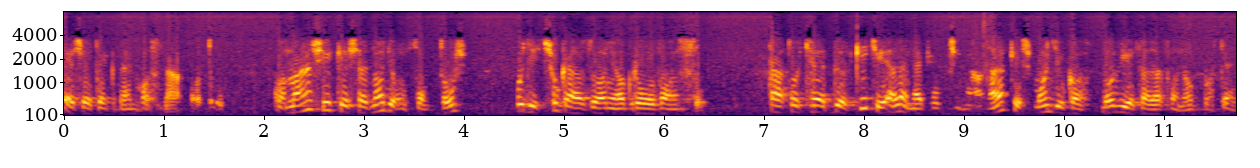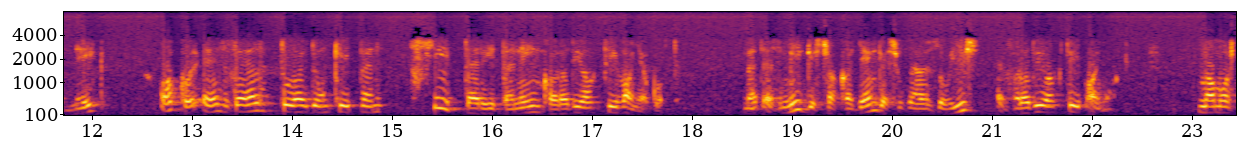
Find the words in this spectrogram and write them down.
esetekben használható. A másik, és ez nagyon fontos, hogy itt sugárzóanyagról van szó. Tehát, hogyha ebből kicsi elemeket csinálnák, és mondjuk a mobiltelefonokba tennék, akkor ezzel tulajdonképpen szétterítenénk a radioaktív anyagot. Mert ez mégiscsak a gyenge sugárzó is, ez a radioaktív anyag. Na most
